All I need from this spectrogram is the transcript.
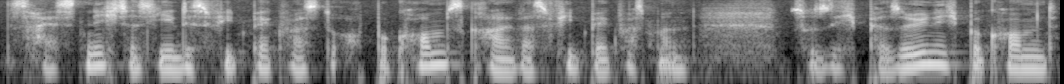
Das heißt nicht, dass jedes Feedback, was du auch bekommst, gerade das Feedback, was man zu sich persönlich bekommt,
